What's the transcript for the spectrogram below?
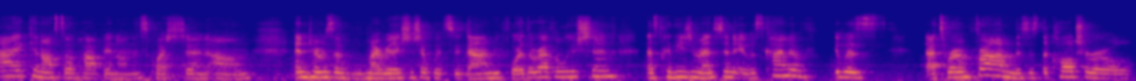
I can also hop in on this question. Um, in terms of my relationship with Sudan before the revolution, as Khadega mentioned, it was kind of, it was, that's where I'm from. This is the cultural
